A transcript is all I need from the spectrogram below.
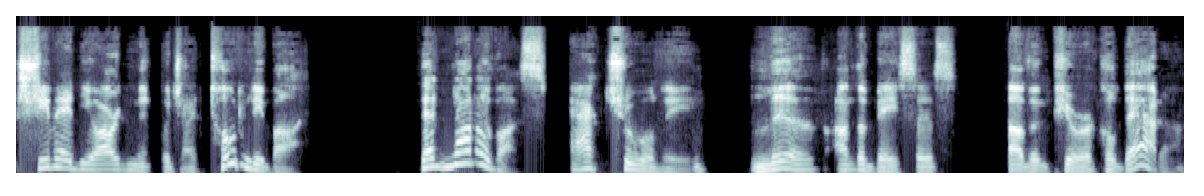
she made the argument, which I totally buy, that none of us actually live on the basis of empirical data.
